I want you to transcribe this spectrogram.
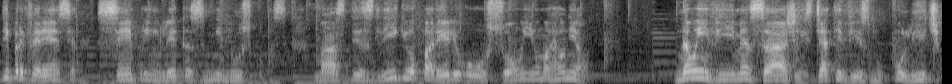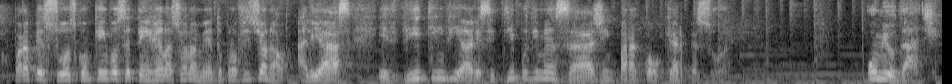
de preferência sempre em letras minúsculas, mas desligue o aparelho ou o som em uma reunião. Não envie mensagens de ativismo político para pessoas com quem você tem relacionamento profissional. Aliás, evite enviar esse tipo de mensagem para qualquer pessoa. Humildade.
